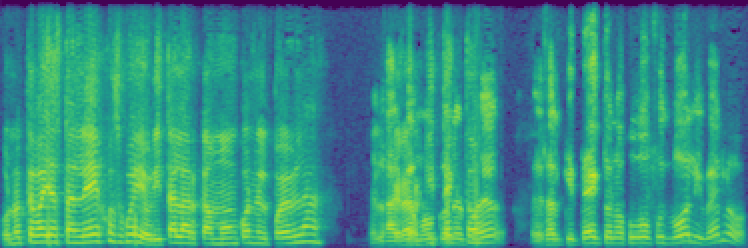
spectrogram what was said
O no te vayas tan lejos, güey. Ahorita el Arcamón con el Puebla. El Arcamón con el Puebla. Es arquitecto, no jugó fútbol y verlo.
